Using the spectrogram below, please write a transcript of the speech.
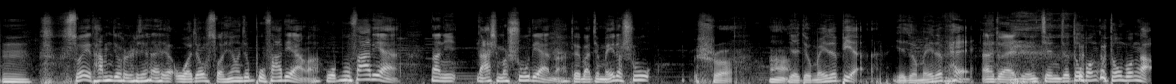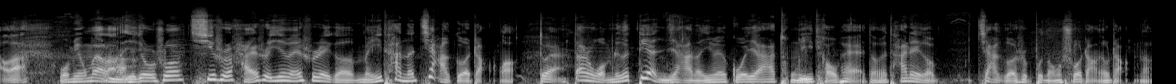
嗯，所以他们就是现在我就索性就不发电了。我不发电，那你拿什么输电呢？对吧？就没得输是，啊。也就没得变，也就没得配。哎，对，这这就都甭都甭搞了。我明白了，啊也就是说，其实还是因为是这个煤炭的价格涨了，对，但是我们这个电价呢，因为国家统一调配，等于它这个价格是不能说涨就涨的，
